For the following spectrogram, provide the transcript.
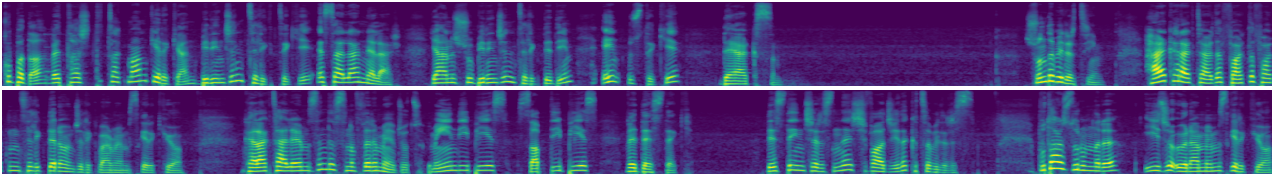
kupada ve taşta takmam gereken birinci nitelikteki eserler neler? Yani şu birinci nitelik dediğim en üstteki değer kısım. Şunu da belirteyim. Her karakterde farklı farklı niteliklere öncelik vermemiz gerekiyor. Karakterlerimizin de sınıfları mevcut. Main DPS, Sub DPS ve Destek. Desteğin içerisinde şifacıyı da katabiliriz. Bu tarz durumları iyice öğrenmemiz gerekiyor.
